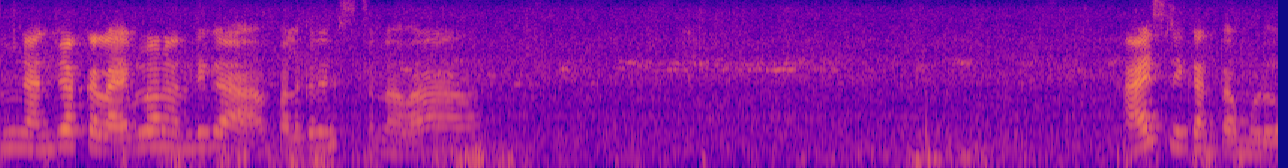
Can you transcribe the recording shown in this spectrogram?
అంజు అక్క లైవ్లోనే ఉందిగా. పలకరిస్తున్నావా హాయ్ శ్రీకాంత్ తమ్ముడు.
